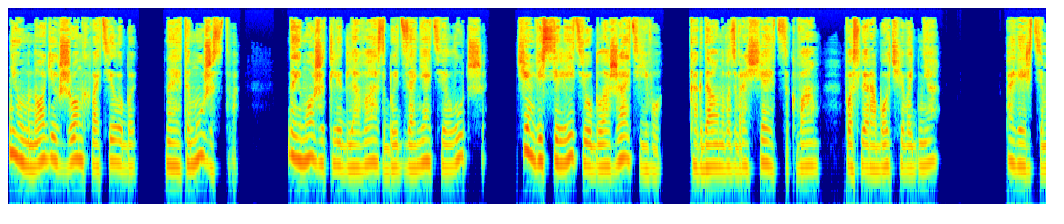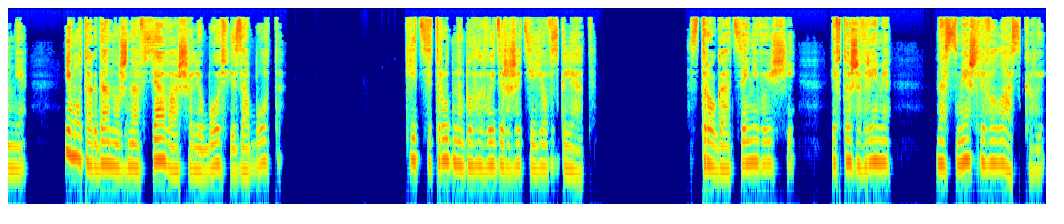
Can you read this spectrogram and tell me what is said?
Не у многих жен хватило бы на это мужество. Да и может ли для вас быть занятие лучше, чем веселить и ублажать его, когда он возвращается к вам после рабочего дня. Поверьте мне, ему тогда нужна вся ваша любовь и забота. Китти трудно было выдержать ее взгляд. Строго оценивающий и в то же время насмешливо ласковый.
